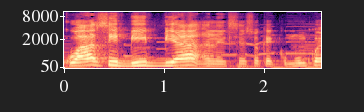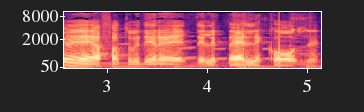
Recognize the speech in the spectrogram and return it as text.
quasi Bibbia, nel senso che comunque ha fatto vedere delle belle cose.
